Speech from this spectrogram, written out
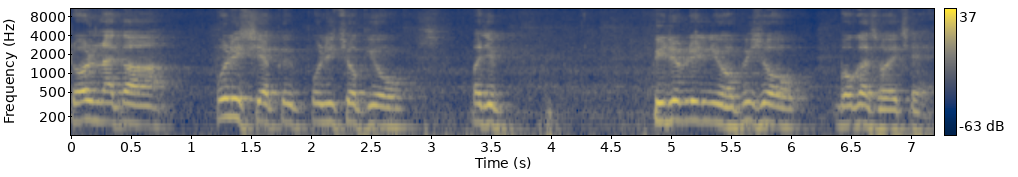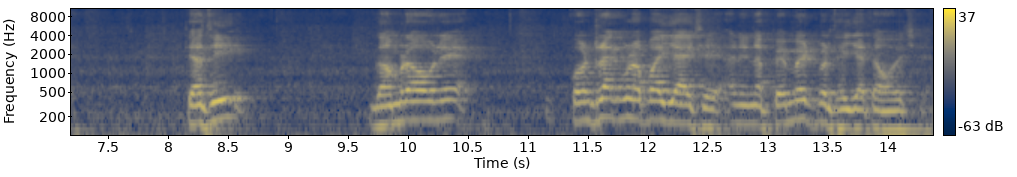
ટોલ નાકા પોલીસ પોલીસ ચોકીઓ, પછી પીડબ્લ્યુડીની ઓફિસો બોગસ હોય છે. ત્યાંથી ગામડાઓને કોન્ટ્રાક્ટ પણ અપાઈ જાય છે અને એના પેમેન્ટ પણ થઈ જતા હોય છે.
